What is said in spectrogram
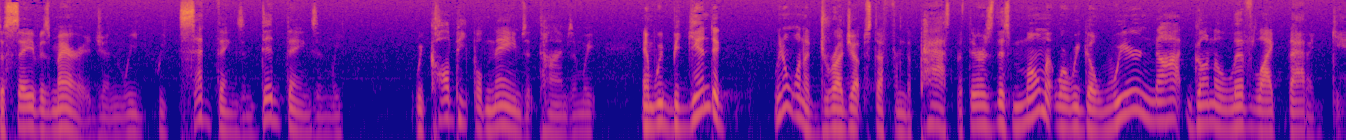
to save his marriage. And we, we said things and did things and we, we called people names at times. And we, and we begin to we don't want to drudge up stuff from the past, but there's this moment where we go, we're not going to live like that again.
